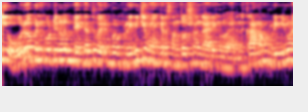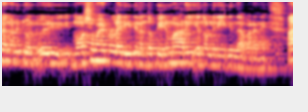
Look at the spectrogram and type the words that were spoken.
ഈ ഓരോ പെൺകുട്ടികളും രംഗത്ത് വരുമ്പോൾ റിനിക്ക് ഭയങ്കര സന്തോഷവും കാര്യങ്ങളുമായിരുന്നു കാരണം റിനിയോട് അങ്ങോട്ട് ഒരു മോശമായിട്ടുള്ള രീതിയിൽ എന്തോ പെരുമാറി എന്നുള്ള രീതി എന്താ പറയുന്നത് ആ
